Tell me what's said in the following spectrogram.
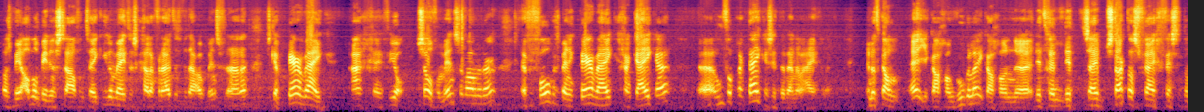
was meer allemaal binnen een straal van 2 kilometer. Dus ik ga ervan uit dat we daar ook mensen van halen. Dus ik heb per wijk aangegeven, joh, zoveel mensen wonen er. En vervolgens ben ik per wijk gaan kijken, uh, hoeveel praktijken zitten daar nou eigenlijk? En dat kan, je kan gewoon googlen. Je kan gewoon, uh, dit, dit, zij start als vrij gevestigde.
